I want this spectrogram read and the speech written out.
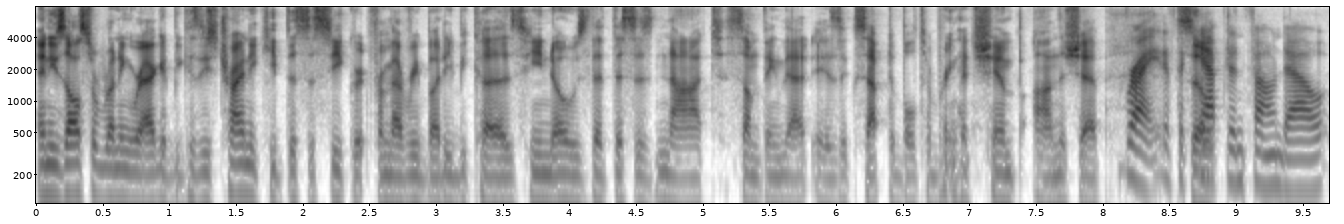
And he's also running ragged because he's trying to keep this a secret from everybody because he knows that this is not something that is acceptable to bring a chimp on the ship. Right. If the So- captain found out.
